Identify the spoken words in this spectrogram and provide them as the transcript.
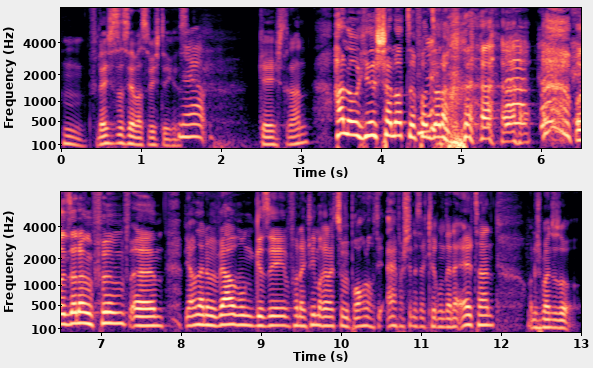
hm, vielleicht ist das ja was Wichtiges. Ja, Gehe ich dran. Hallo, hier ist Charlotte von Salon, von Salon 5. Ähm, wir haben deine Bewerbung gesehen von der Klimaredaktion. Wir brauchen auch die Einverständniserklärung deiner Eltern. Und ich meinte so,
